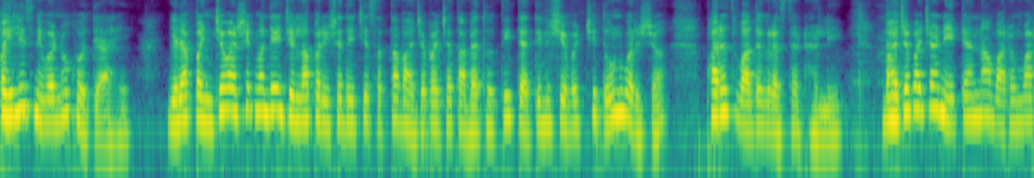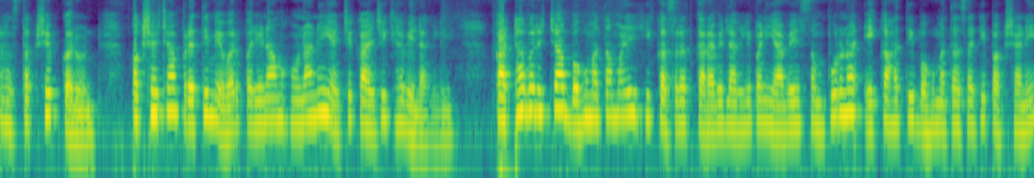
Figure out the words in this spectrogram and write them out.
पहिलीच निवडणूक होते आहे. गेल्या पंचवार्षिकमध्ये जिल्हा परिषदेची सत्ता भाजपाच्या ताब्यात होती. त्यातील शेवटची दोन वर्ष फारच वादग्रस्त ठरली. भाजपाच्या नेत्यांना वारंवार हस्तक्षेप करून पक्षाच्या प्रतिमेवर परिणाम होणार नाही याची काळजी घ्यावी लागली. काठावरच्या बहुमतामुळे ही कसरत करावी लागली पण यावेळी संपूर्ण एकाहाती बहुमतासाठी पक्षाने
